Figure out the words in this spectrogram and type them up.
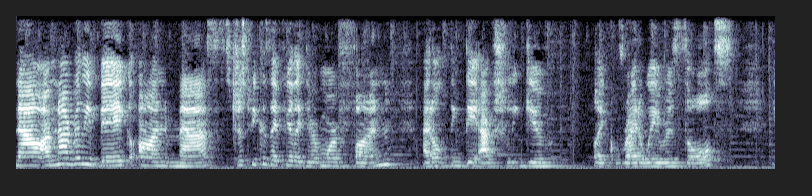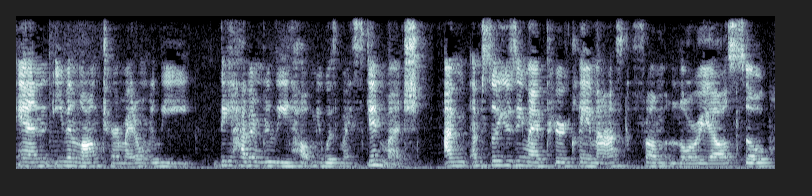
Now, I'm not really big on masks just because I feel like they're more fun. I don't think they actually give like right away results and even long term I don't really they haven't really helped me with my skin much. I'm, I'm still using my pure clay mask from L'Oreal so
